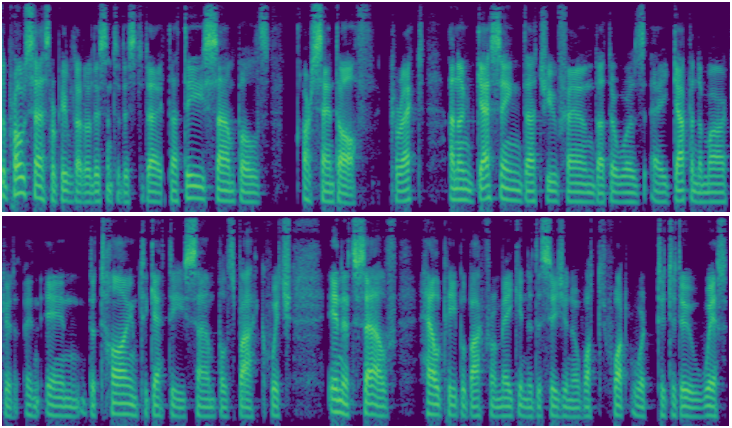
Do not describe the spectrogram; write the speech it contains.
The process for people that are listening to this today, that these samples are sent off, correct? And I'm guessing that you found that there was a gap in the market in, in the time to get these samples back, which in itself held people back from making the decision of what, what were to, to do with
